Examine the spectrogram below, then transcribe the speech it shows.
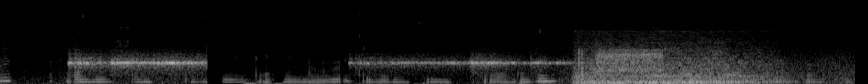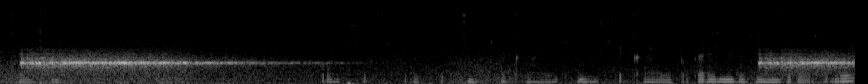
М, Поглянемо, що ми пливемо, там бачимо ворога. Папу також хочуть, хочуть, чекає, чомусь чекає. Попередній раз він зразу був.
